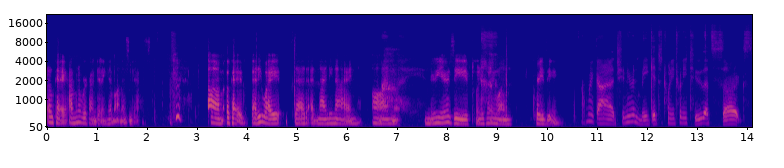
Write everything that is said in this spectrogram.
Okay. I'm gonna work on getting him on as a guest. um, okay. Betty White dead at 99 on New Year's Eve 2021. Crazy. Oh my god, she didn't even make it to 2022. That sucks.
